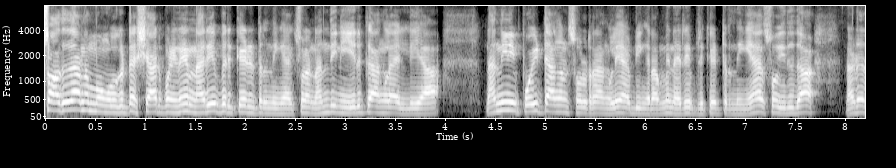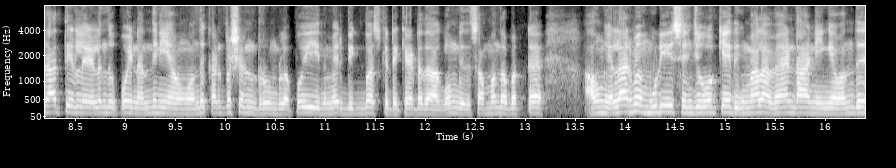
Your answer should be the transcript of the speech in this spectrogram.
ஸோ அதுதான் நம்ம உங்ககிட்ட ஷேர் பண்ணிட்டேன் நிறைய பேர் கேட்டுட்டு இருந்தீங்க ஆக்சுவலாக நந்தினி இருக்காங்களா இல்லையா? நந்தினி போயிட்டாங்கன்னு சொல்கிறாங்களே அப்படிங்கிற மாதிரி நிறைய பேர் கேட்டிருந்தீங்க. ஸோ இதுதான் நடுராத்திரியில் எழுந்து போய் நந்தினி அவங்க வந்து கன்ஃபெஷன் ரூமில் போய் இந்தமாரி பிக் பாஸ் கிட்ட கேட்டதாகவும் இது சம்மந்தப்பட்ட அவங்க எல்லாருமே முடிவு செஞ்சு ஓகே இதுக்கு மேலே வேண்டாம். நீங்கள் வந்து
